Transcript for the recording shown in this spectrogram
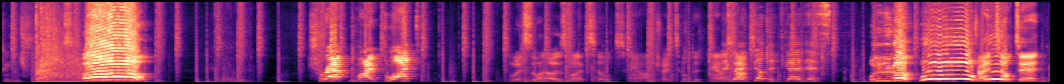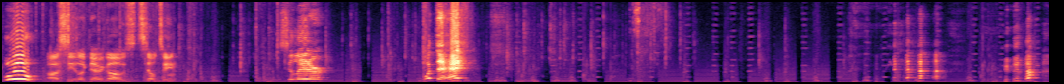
Getting trapped. Oh! Trap my butt! Wait, this one. Oh, this one it tilts. Hang on, I'm gonna try to tilt it. Hang on, Yeah, stop. tilt it. Go ahead, this. Where did we go? Woo! Try to tilt it. Woo! Oh, see, look, there it goes. It's tilting. See you later. What the heck?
